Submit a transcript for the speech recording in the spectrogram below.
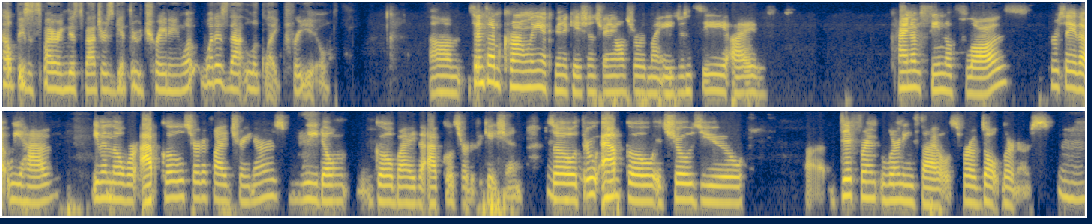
help these aspiring dispatchers get through training. What what does that look like for you? Um, since I'm currently a communications training officer with my agency, I've kind of seen the flaws per se that we have. Even though we're APCO certified trainers, we don't go by the APCO certification. Mm-hmm. So through APCO, it shows you uh, different learning styles for adult learners. Mm-hmm.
